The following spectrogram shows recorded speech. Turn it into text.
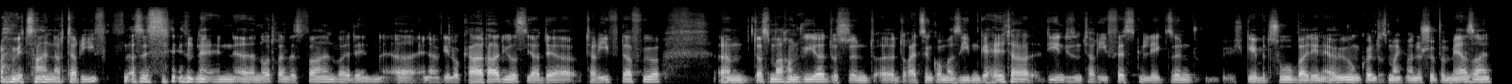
Wir zahlen nach Tarif. Das ist in, in äh, Nordrhein-Westfalen bei den äh, NRW-Lokalradios ja der Tarif dafür. Ähm, das machen wir. Das sind äh, 13,7 Gehälter, die in diesem Tarif festgelegt sind. Ich gebe zu, bei den Erhöhungen könnte es manchmal eine Schippe mehr sein,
